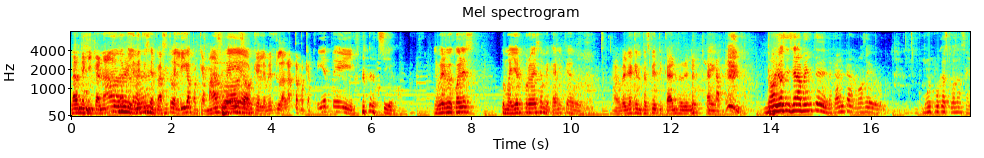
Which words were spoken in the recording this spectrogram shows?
Las mexicanadas, ¿no? Que le metes el pedacito de liga para que amarre, Sí, o que le metes la lata para que apriete. Y... Sí. A ver, güey, ¿cuál es tu mayor proeza mecánica, güey? A ver, ya que me estás criticando. dile. No, yo sinceramente de mecánica no sé muy pocas cosas sé.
